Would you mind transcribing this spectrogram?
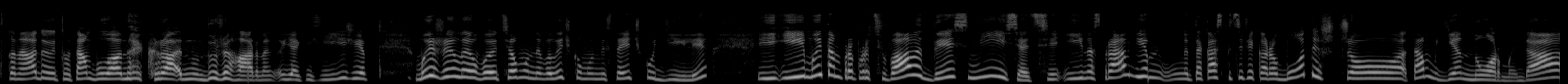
з Канадою, то там була найкра... ну, дуже гарна якість їжі. Ми жили в цьому невеличкому містечку Ділі. І, і ми там пропрацювали десь місяць. І насправді така специфіка роботи, що там є норми. Да?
